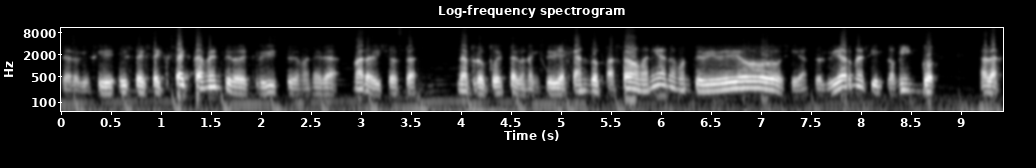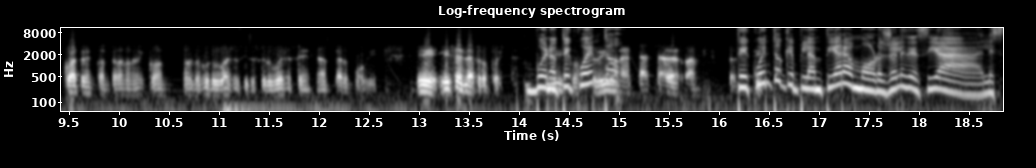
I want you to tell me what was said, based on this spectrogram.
claro que sí. Es, es exactamente lo describiste de manera maravillosa la propuesta con la que estoy viajando pasado mañana a Montevideo, llegando el viernes y el domingo a las 4 encontrándome con, los uruguayos y los uruguayos en Amber Movie. Eh, esa es la propuesta. Bueno, te cuento. Te cuento que plantear amor, yo les decía, les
